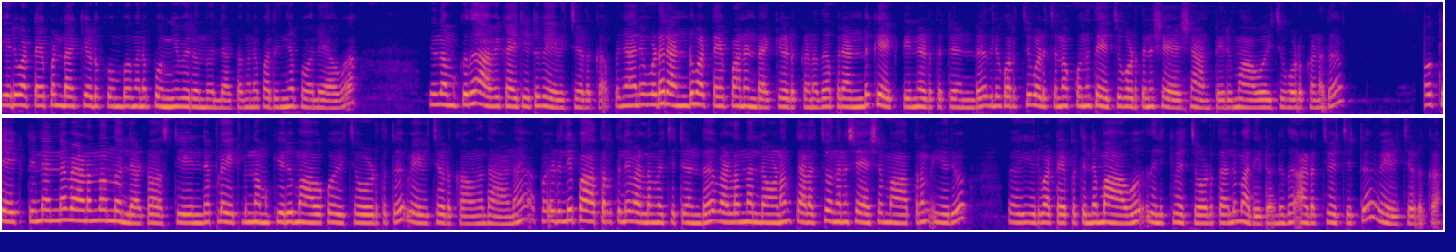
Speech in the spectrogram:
ഈ ഒരു വട്ടയപ്പം ഉണ്ടാക്കി എടുക്കുമ്പോൾ അങ്ങനെ പൊങ്ങി വരുമൊന്നുമില്ല കേട്ടോ അങ്ങനെ പതിഞ്ഞ പോലെയാവുക ഇനി നമുക്കിത് ആവി കയറ്റിയിട്ട് വേവിച്ചെടുക്കാം. അപ്പോൾ ഞാനിവിടെ രണ്ട് വട്ടയപ്പാണ് ഉണ്ടാക്കി എടുക്കുന്നത് അപ്പോൾ രണ്ട് കേക്ക് ടീൻ എടുത്തിട്ടുണ്ട്. ഇതിൽ കുറച്ച് വെളിച്ചെണ്ണൊക്കെ ഒന്ന് തേച്ച് കൊടുത്തതിന് ശേഷമാണ് കേട്ടോ ഒരു മാവ് ഒഴിച്ച് കൊടുക്കണത്. അപ്പോൾ കേക്ക് ടീൻ തന്നെ വേണമെന്നൊന്നുമില്ല കേട്ടോ സ്റ്റീലിന്റെ പ്ലേറ്റിൽ നമുക്ക് ഒരു മാവൊക്കെ ഒഴിച്ച് കൊടുത്തിട്ട് വേവിച്ചെടുക്കാവുന്നതാണ്. അപ്പോൾ ഇഡ്ഡലി പാത്രത്തിൽ വെള്ളം വെച്ചിട്ടുണ്ട്. വെള്ളം നല്ലോണം തിളച്ച് വന്നതിന് ശേഷം മാത്രം ഈ ഒരു ഈ ഒരു വട്ടയപ്പത്തിന്റെ മാവ് ഇതിലേക്ക് വെച്ച് കൊടുത്താലും മതി കേട്ടോ ഇത് അടച്ച് വെച്ചിട്ട് വേവിച്ചെടുക്കുക.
